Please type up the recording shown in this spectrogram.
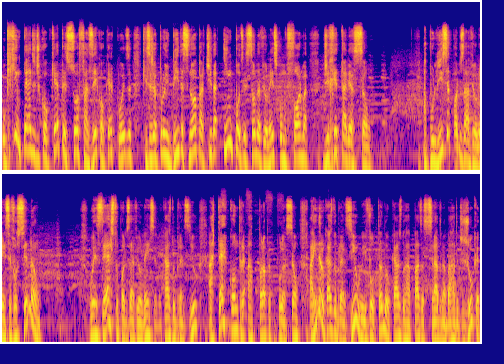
O que, que, impede de qualquer pessoa fazer qualquer coisa que seja proibida, senão a partir da imposição da violência como forma de retaliação? A polícia pode usar a violência, você não. O exército pode usar violência, no caso do Brasil, até contra a própria população. Ainda no caso do Brasil, e voltando ao caso do rapaz assassinado na Barra da Tijuca,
